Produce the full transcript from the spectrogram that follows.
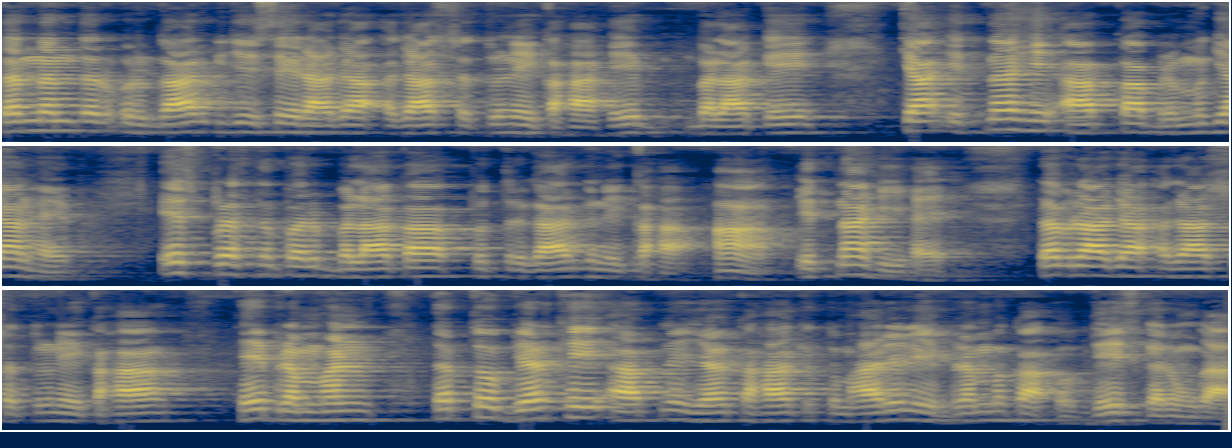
तदनंतर उर गार्ग जी से राजा अजात शत्रु ने कहा, हे बलाके, क्या इतना ही आपका ब्रह्म ज्ञान है? इस प्रश्न पर बलाका पुत्र गार्ग ने कहा हाँ इतना ही है। तब राजा अजात शत्रु ने कहा, हे ब्राह्मण, तब तो व्यर्थ ही आपने यह कहा कि तुम्हारे लिए ब्रह्म का उपदेश करूँगा।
